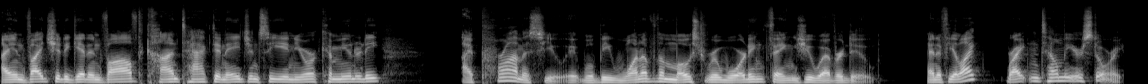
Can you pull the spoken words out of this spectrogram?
I invite you to get involved, contact an agency in your community. I promise you it will be one of the most rewarding things you ever do. And if you like, write and tell me your story.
